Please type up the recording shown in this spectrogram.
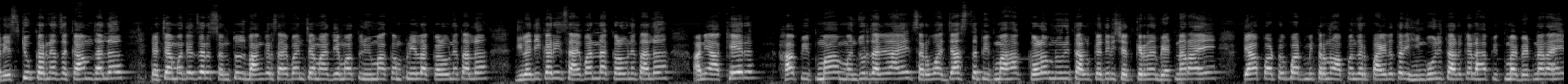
रेस्क्यू करण्याचं काम झालं. त्याच्यामध्ये जर संतोष बांगर साहेबांच्या माध्यमातून विमा कंपनीला कळवण्यात आलं जिल्हाधिकारी साहेबांना कळवण्यात आलं आणि अखेर हा पिकमा मंजूर झालेला आहे. सर्वात जास्त पिकमा हा कळमनुरी तालुक्यातील शेतकऱ्यांना भेटणार आहे. त्या पाठोपाठ मित्रांनो आपण जर पाहिलं तर हिंगोली तालुक्याला हा पिकमा भेटणार आहे.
